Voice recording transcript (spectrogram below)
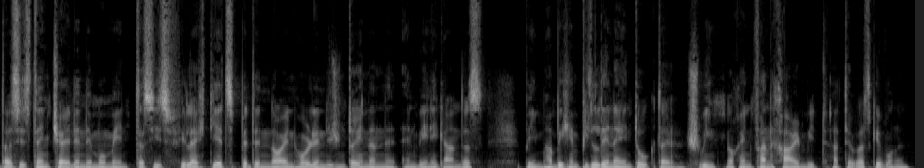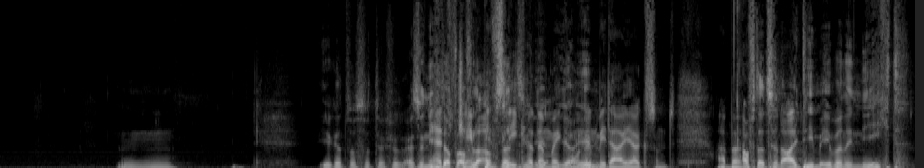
Das ist der entscheidende Moment. Das ist vielleicht jetzt bei den neuen holländischen Trainern ein wenig anders. Bei ihm habe ich ein bisschen den Eindruck, da schwingt noch ein Van Gaal mit. Hat er was gewonnen? Irgendwas hat er schon. Also Er nicht auf, auf, Champions auf, League hat einmal ja, gewonnen eben. mit Ajax und aber auf Nationalteam-Ebene nicht.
